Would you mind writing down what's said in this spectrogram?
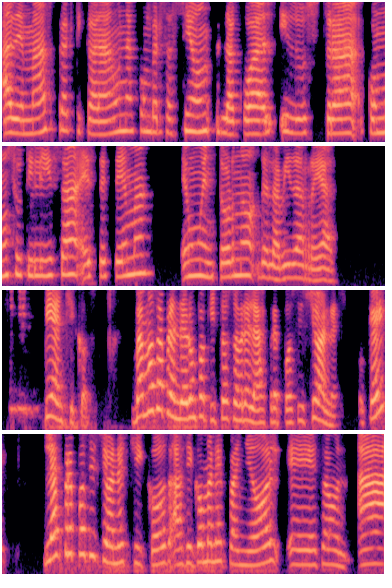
Además, practicarán una conversación la cual ilustra cómo se utiliza este tema en un entorno de la vida real. Bien, chicos, vamos a aprender un poquito sobre las preposiciones, ¿ok? Las preposiciones, chicos, así como en español, eh, son a,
